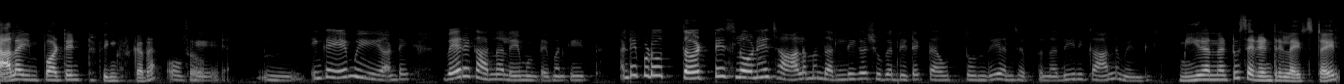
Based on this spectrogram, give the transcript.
చాలా ఇంపార్టెంట్ థింగ్స్ కదా. ఓకే. ఇంకా ఏమి అంటే వేరే కారణాలు ఏముంటాయి మనకి? అంటే ఇప్పుడు థర్టీస్లోనే చాలా మంది అర్లీగా షుగర్ డిటెక్ట్ అవుతుంది అని చెప్తున్నారు. దీనికి కారణం ఏంటి? మీరు అన్నట్టు సెడెంటరీ లైఫ్ స్టైల్.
